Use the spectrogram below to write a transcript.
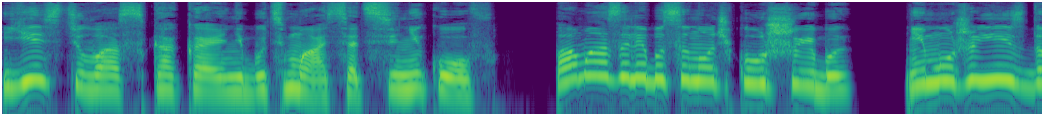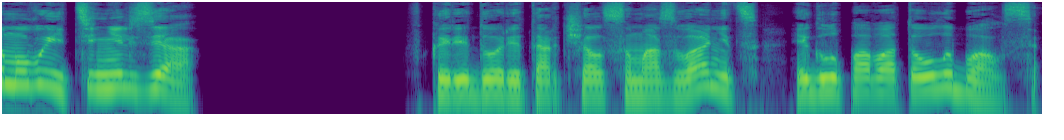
Есть у вас какая-нибудь мазь от синяков?» Помазали бы сыночку ушибы, ему же из дому выйти нельзя. В коридоре торчал самозванец и глуповато улыбался.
